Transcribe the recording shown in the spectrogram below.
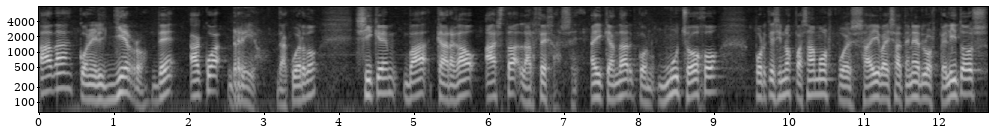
Ada con el hierro de Aqua Río, ¿de acuerdo? Xikem va cargado hasta las cejas. Hay que andar con mucho ojo porque si nos pasamos, pues ahí vais a tener los pelitos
